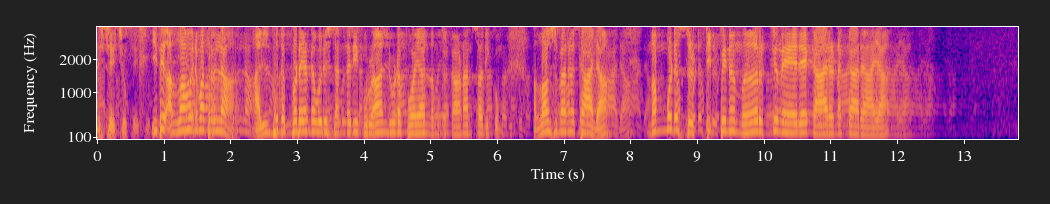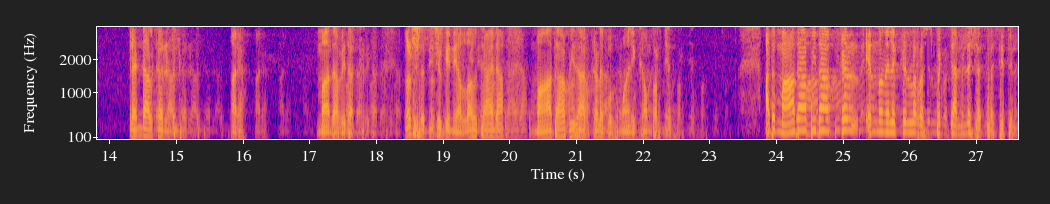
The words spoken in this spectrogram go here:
നിശ്ചയിച്ചു. ഇത് അള്ളാഹുവിന് മാത്രമല്ല അത്ഭുതപ്പെടേണ്ട ഒരു സംഗതി ഖുർആാനിലൂടെ പോയാൽ നമുക്ക് കാണാൻ സാധിക്കും. അള്ളാഹു സുബാനു താല നമ്മുടെ സൃഷ്ടിപ്പിന് നേർക്ക് നേരെ കാരണക്കാരായ രണ്ടാൾക്കാരുണ്ടല്ലോ. ആരാ? മാതാപിതാക്കൾ. നിങ്ങൾ ശ്രദ്ധിച്ചു കഴിഞ്ഞാൽ അള്ളാഹു താല മാതാപിതാക്കളെ ബഹുമാനിക്കാൻ പറഞ്ഞത്. അത് മാതാപിതാക്കൾ എന്ന നിലക്കുള്ള റെസ്പെക്ട് അല്ല സത്യത്തിൽ.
